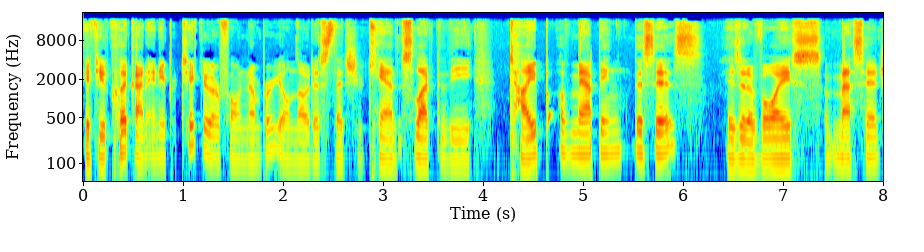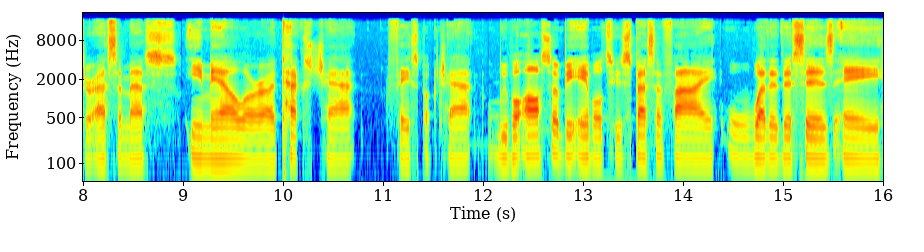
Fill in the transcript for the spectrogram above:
If you click on any particular phone number, you'll notice that you can select the type of mapping this is. Is it a voice, message, or SMS, email, or a text chat? Facebook chat. We will also be able to specify whether this is a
